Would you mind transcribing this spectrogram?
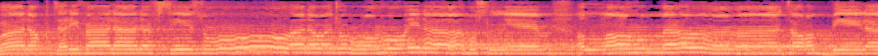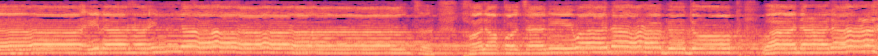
وأن أقترف على نفسي سوءا وجره إلى مسلم. اللهم أنت ربي لا إله إلا أنت. خلقتني وأنا عبدك وأنا على عهدك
